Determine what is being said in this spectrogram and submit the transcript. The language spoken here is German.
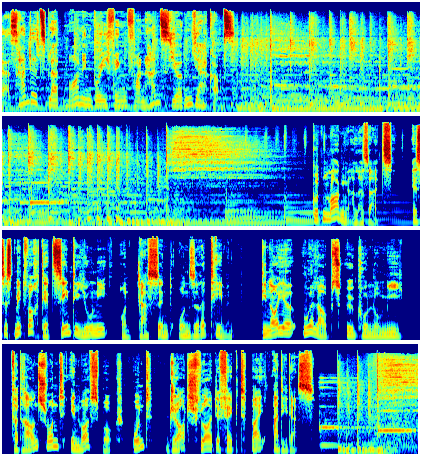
Das Handelsblatt Morning Briefing von Hans-Jürgen Jakobs Guten Morgen allerseits. Es ist Mittwoch, der 10. Juni und das sind unsere Themen. Die neue Urlaubsökonomie, Vertrauensschwund in Wolfsburg und George Floyd-Effekt bei Adidas.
